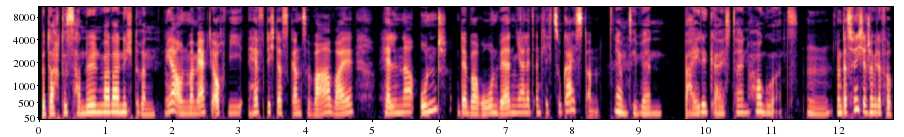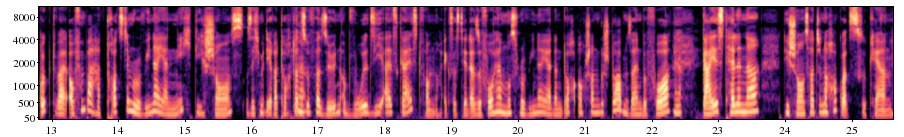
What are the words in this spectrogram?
bedachtes Handeln war da nicht drin. Ja, und man merkt ja auch, wie heftig das Ganze war, weil Helena und der Baron werden ja letztendlich zu Geistern. Ja, und sie werden beide Geister in Hogwarts. Mhm. Und das finde ich dann schon wieder verrückt, weil offenbar hat trotzdem Rowena ja nicht die Chance, sich mit ihrer Tochter Ja. zu versöhnen, obwohl sie als Geistform noch existiert. Also vorher muss Rowena ja dann doch auch schon gestorben sein, bevor Ja. Geist Helena die Chance hatte, nach Hogwarts zu kehren.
